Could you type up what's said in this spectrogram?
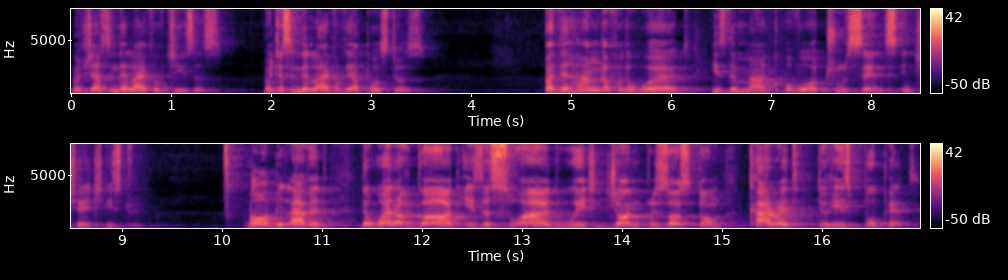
not just in the life of Jesus, not just in the life of the apostles, but the hunger for the Word is the mark of all true saints in church history. Oh, beloved, the Word of God is a sword which John Chrysostom carried to his pulpit.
